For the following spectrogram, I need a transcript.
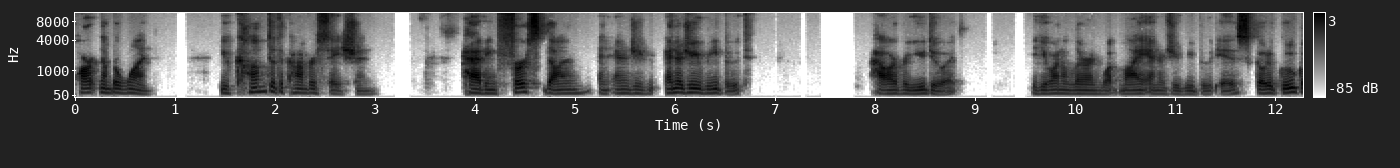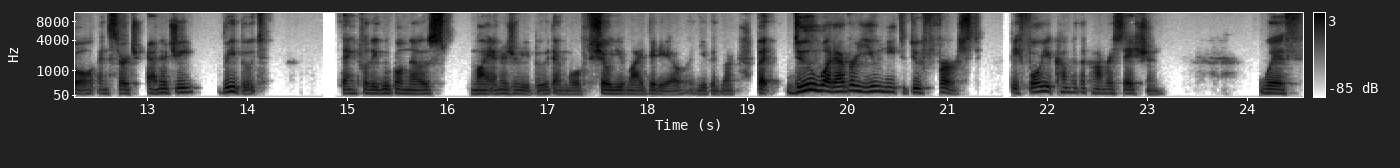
Part number one, you come to the conversation having first done an energy energy reboot however you do it. If you want to learn what my energy reboot is, go to Google and search energy reboot. Thankfully, Google knows my energy reboot and will show you my video and you can learn. But do whatever you need to do first before you come to the conversation with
